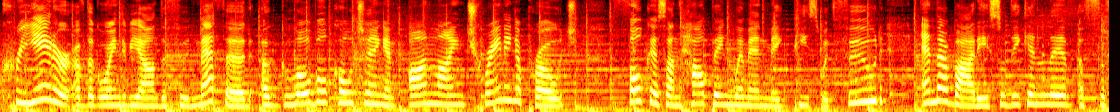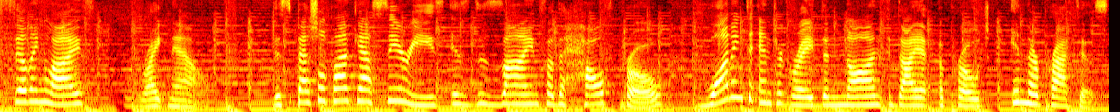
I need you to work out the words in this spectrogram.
creator of the Going to Beyond the Food method, a global coaching and online training approach focused on helping women make peace with food and their body so they can live a fulfilling life right now. This special podcast series is designed for the health pro wanting to integrate the non diet approach in their practice.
